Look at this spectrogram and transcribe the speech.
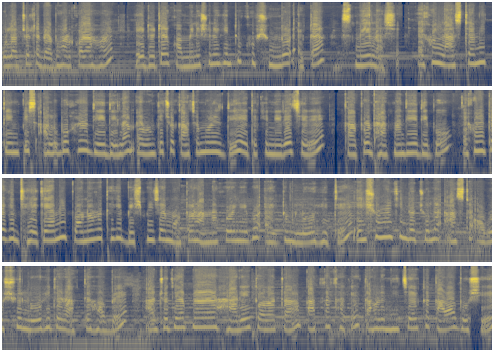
গোলাপ জলটা ব্যবহার করা হয়। এই দুইটার কম্বিনেশনে কিন্তু খুব সুন্দর একটা স্মেল আসে। এখন লাস্টে আমি তিন পিস আলু বোখারা দিয়ে দিলাম এবং কিছু কাঁচামরিচ দিয়ে এটাকে নেড়ে চেড়ে তারপর ঢাকনা দিয়ে দিব। এখন এটাকে ঢেকে আমি পনেরো থেকে বিশ মিনিটের মতো রান্না করে নিব একদম লো হিটে এই সময় কিন্তু চুলের আঁচটা অবশ্যই লো হিটে রাখতে হবে। আর যদি আপনার হাড়ির তলাটা পাতলা থাকে তাহলে নিচে একটা তাওয়া বসিয়ে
